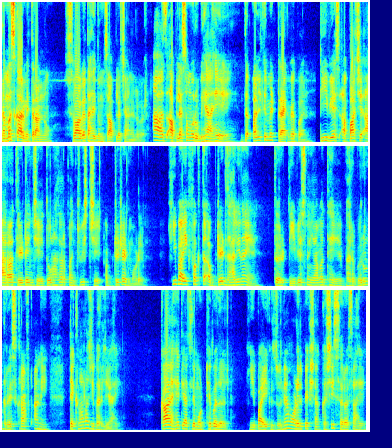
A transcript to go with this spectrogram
नमस्कार मित्रांनो स्वागत आहे तुमचं आपल्या चॅनलवर. आज आपल्यासमोर उभी आहे the ultimate track weapon T V S Apache R R three टेनचे दोन हजार पंचवीसचे अपडेटेड मॉडेल ही बाईक फक्त अपडेट झाली नाही आहे तर टी व्ही एसने यामध्ये भरभरून रेसक्राफ्ट आणि टेक्नॉलॉजी भरली आहे. काय आहेत यातले मोठे बदल? ही बाईक जुन्या मॉडेलपेक्षा कशी सरस आहे?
